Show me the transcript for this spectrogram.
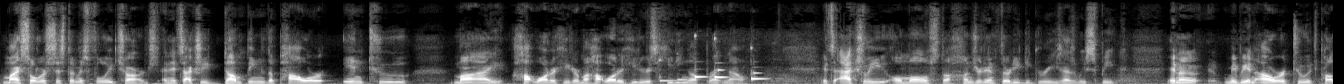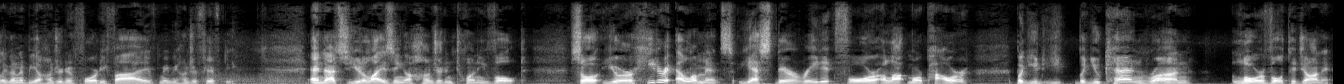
my solar system is fully charged and it's actually dumping the power into my hot water heater. My hot water heater is heating up right now. It's actually almost 130 degrees as we speak. In a maybe an hour or two, it's probably going to be 145, maybe 150, and that's utilizing 120 volt. So your heater elements, yes, they're rated for a lot more power, but you, you but you can run lower voltage on it.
